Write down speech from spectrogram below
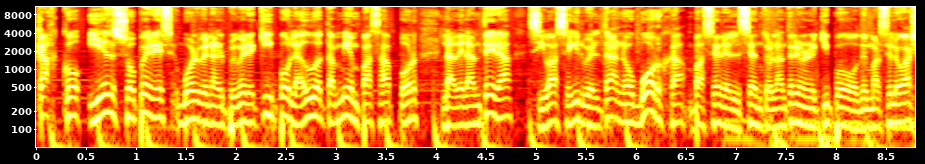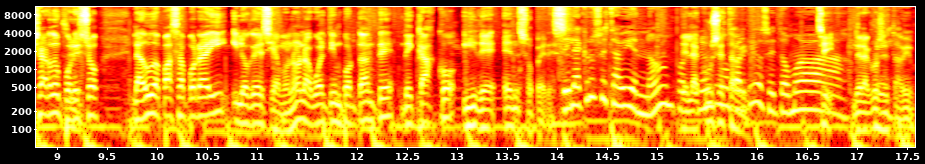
Casco y Enzo Pérez vuelven al primer equipo. La duda también pasa por la delantera, si va a seguir Beltrano. Borja va a ser el centro delantero en el equipo de Marcelo Gallardo. Por eso la duda pasa por ahí y lo que decíamos, ¿no? La vuelta importante de Casco y de Enzo Pérez. De la Cruz está bien, ¿no? Porque De la en el Cruz último está partido bien. se tomaba. Sí, de la Cruz Sí. está bien.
